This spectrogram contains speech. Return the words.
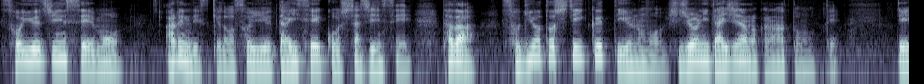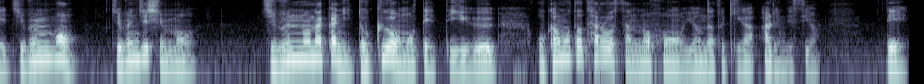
そういう人生もあるんですけど、そういう大成功した人生。ただ、そぎ落としていくっていうのも非常に大事なのかなと思ってで自分も自分自身も自分の中に毒を持てっていう岡本太郎さんの本を読んだ時があるんですよ。で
